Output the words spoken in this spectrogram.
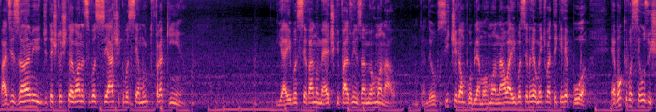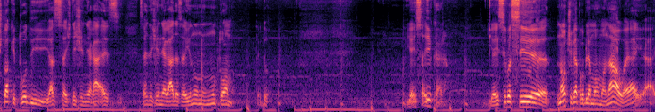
Faz exame de testosterona se você acha que você é muito fraquinho. E aí você vai no médico e faz um exame hormonal entendeu? Se tiver um problema hormonal, aí você realmente vai ter que repor. É bom que você use o estoque todo e essas, degenera essas degeneradas aí não, não, não toma, entendeu? E é isso aí, cara. E aí se você não tiver problema hormonal, é,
